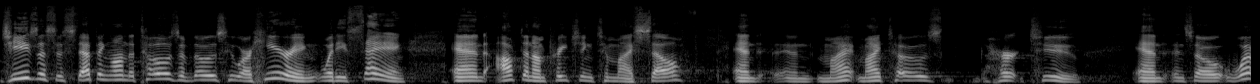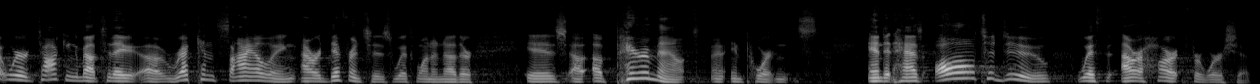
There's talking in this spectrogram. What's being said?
Jesus is stepping on the toes of those who are hearing what he's saying. And often I'm preaching to myself, and, and my, my toes hurt too. And, and so, what we're talking about today, uh, reconciling our differences with one another, is uh, of paramount uh, importance. And it has all to do with our heart for worship.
